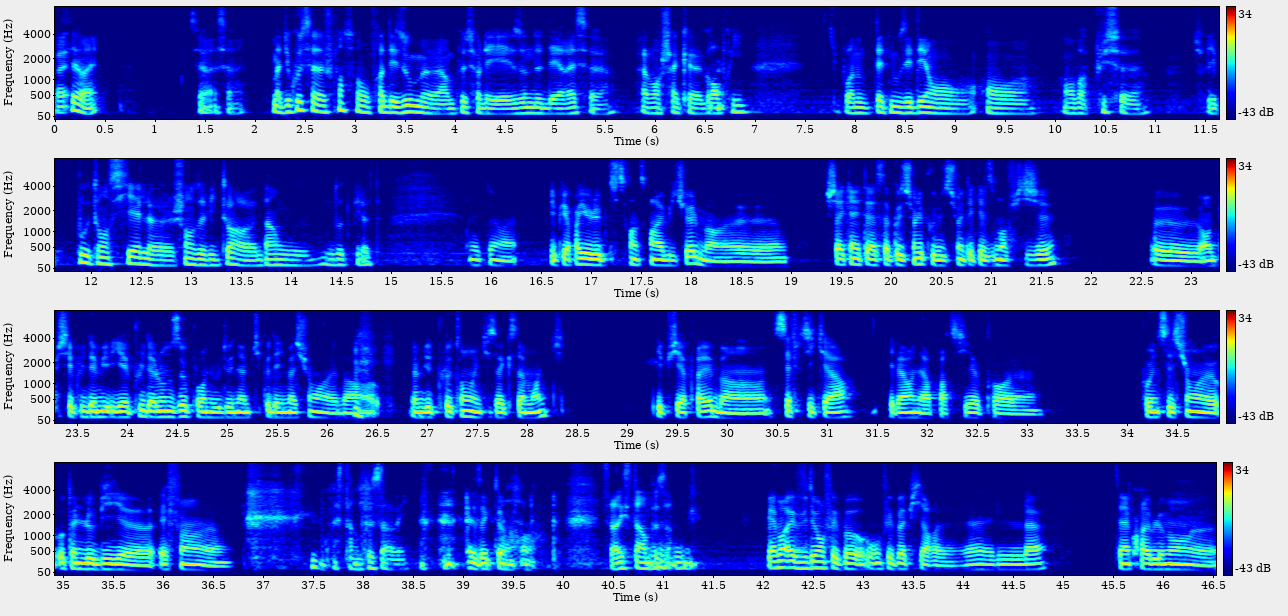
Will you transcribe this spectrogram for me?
Ouais. C'est vrai. C'est vrai, c'est vrai. Bah, du coup, ça, je pense qu'on fera des zooms euh, un peu sur les zones de DRS euh, avant chaque euh, Grand Ouais. Prix. Ce qui pourra peut-être nous aider en, en, à en voir plus sur les potentielles chances de victoire d'un ou d'autres pilotes. Exactement, ouais. Et puis après, il y a eu le petit train-train habituel. ben, euh, chacun était à sa position, les positions étaient quasiment figées. Euh, en plus, il n'y avait plus d'Alonso pour nous donner un petit peu d'animation euh, dans, dans le milieu de peloton, donc c'est vrai que ça manque. Et puis après, ben, safety car. Et là, on est reparti pour, euh, pour une session euh, Open Lobby euh, F1. euh, Ouais, C'était un peu ça, oui. exactement. C'est vrai que c'était un peu ça. Même en F2, on fait pas, on fait pas pire. Là, c'est incroyablement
